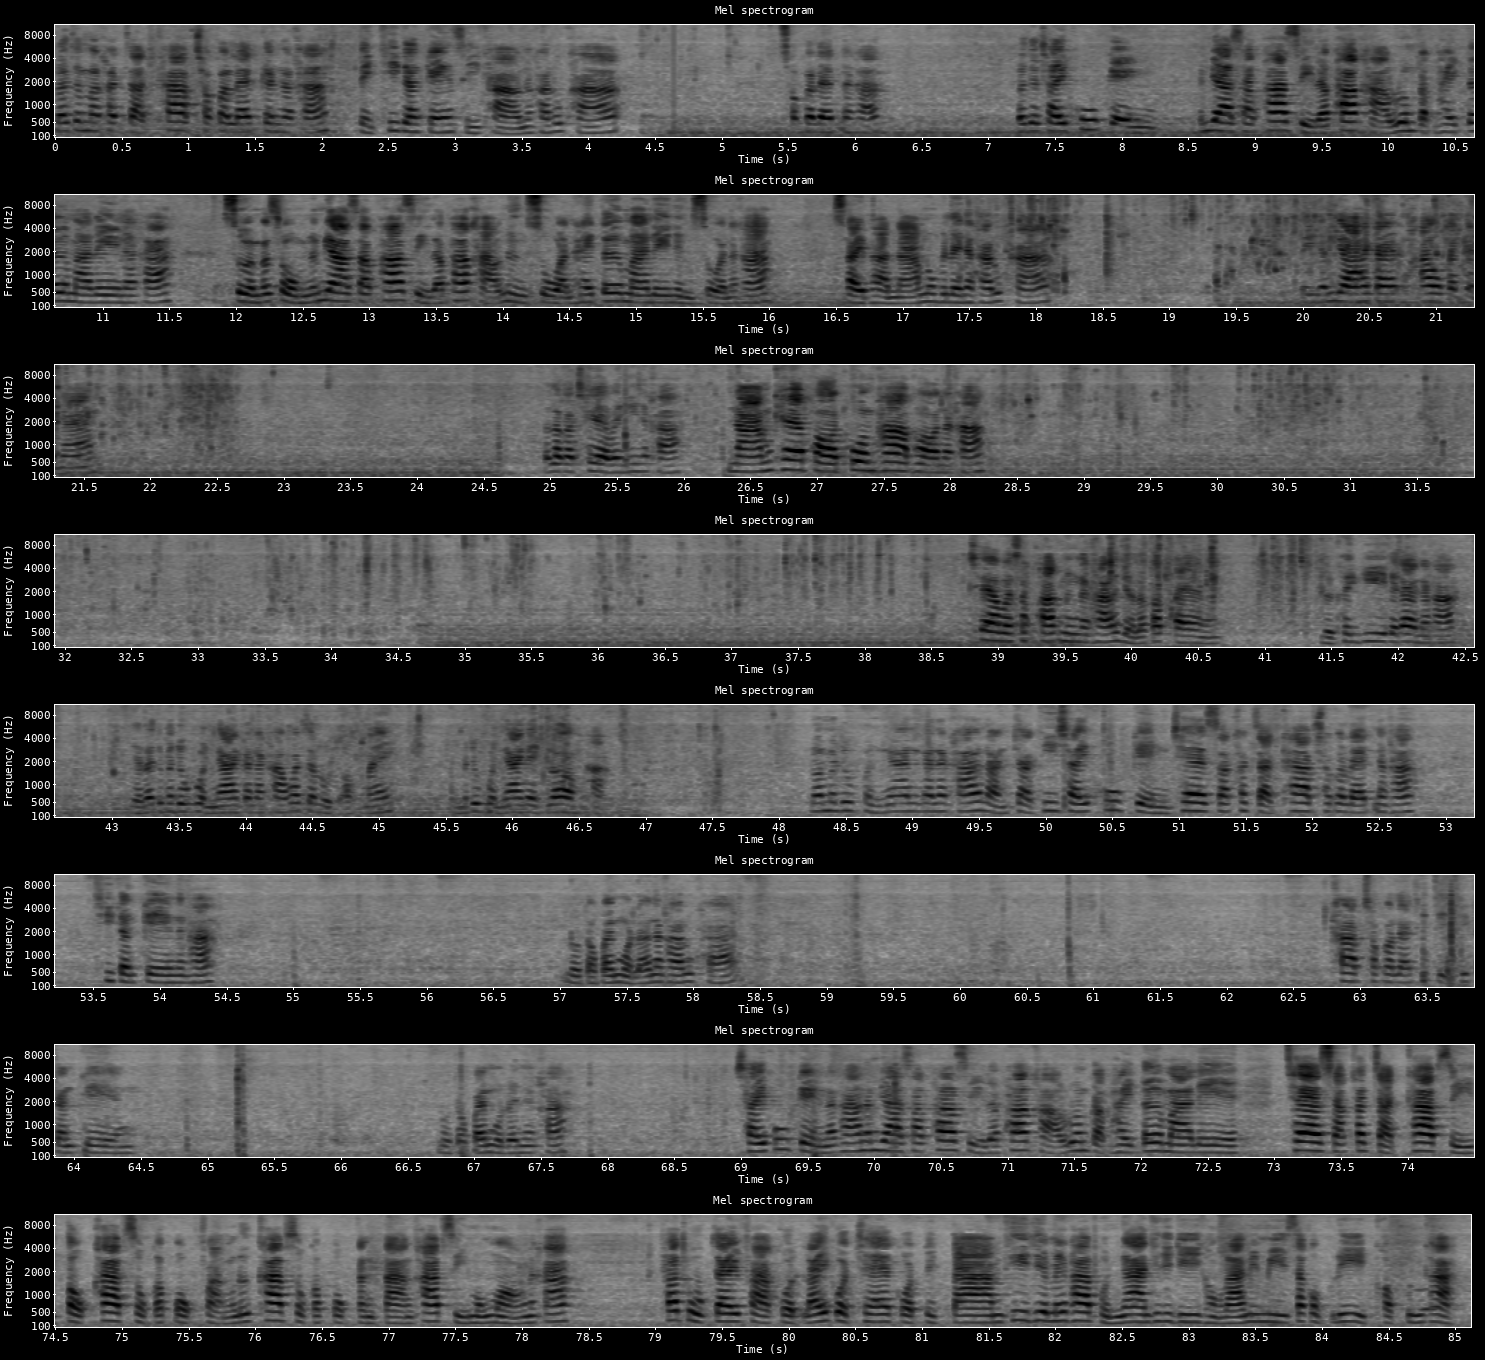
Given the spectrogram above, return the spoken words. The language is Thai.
เราจะมาขจัดคราบช็อกโกแลตกันนะคะ ติดที่กางเกงสีขาวนะคะ ลูกค้าช็อกโกแลตนะคะ เราจะใช้คู่เก่งน้ำยาซักผ้าสีและผ้าขาวร่วมกับไฮเตอร์มาเลยนะคะ ส่วนผสมน้ำยาซักผ้าสีและผ้าขาว 1 ส่วนไฮเตอร์มาเลย1ส่วนนะคะ ใส่ผ่านน้ำลงไปเลยนะคะ ลูกค้าตีน้ำยาให้เข้ากันกับน้ำแล้วเราก็แช่ไว้นี่นะคะ น้ำแค่พอท่วมผ้าพอนะคะ ช่ไว้สักพักหนึ่งนะคะ เดี๋ยวเราก็แปรงหรือขยี้ก็ได้นะคะ เดี๋ยวเราจะมาดูผลงานกันนะคะ ว่าจะหลุดออกไหมมาดูผลงานกันอีกรอบค่ะ เรามาดูผลงานกันนะคะ หลังจากที่ใช้คู่เก่งแช่ซักขจัดคราบช็อกโกแลตนะคะ ที่กางเกงนะคะ หลุดออกไปหมดแล้วนะคะ ลูกค้าคราบช็อกโกแลตที่ติดที่กางเกง หลุดออกไปหมดเลยนะคะ ใช้คู่เก่งนะคะ น้ำยาซักผ้าสีและผ้าขาวร่วมกับไฮเตอร์มาเลแช่ซักขจัดคราบสีตกคราบสกรปรกฝังลึกคราบสกรปรกต่างๆคราบสีหมองๆนะคะ ถ้าถูกใจฝากกดไลค์กดแชร์กดติดตาม ที่จะไม่พลาดผลงานที่ดีๆของร้านไม่มีซักอบรีดขอบคุณค่ะ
